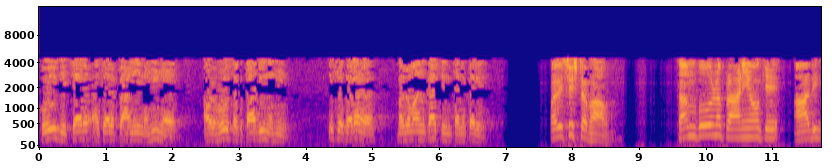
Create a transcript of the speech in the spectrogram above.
कोई भी चर, अचर प्राणी नहीं है और हो सकता भी नहीं। इस तरह भगवान का चिंतन करे। परिशिष्ट भाव। संपूर्ण प्राणियों के आदि,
